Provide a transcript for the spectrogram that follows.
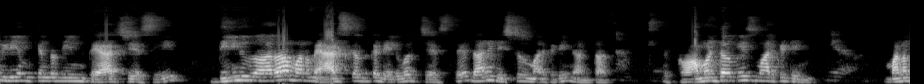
మీడియం కింద దీన్ని తయారు చేసి దీని ద్వారా మనం యాడ్స్ కనుక డెలివర్ చేస్తే దాన్ని డిజిటల్ మార్కెటింగ్ అంటారు. కామన్ టర్మ్ ఈజ్ మార్కెటింగ్ మనం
